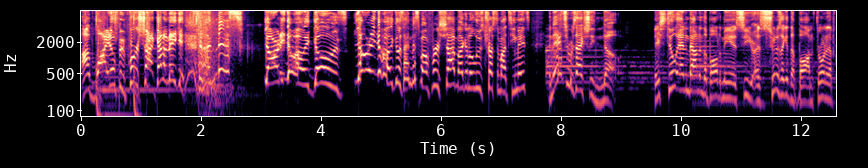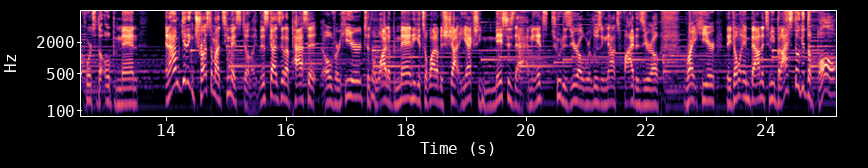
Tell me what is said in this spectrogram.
I'm wide open, first shot, gotta make it, and I miss. Y'all already know how it goes. Y'all already know how it goes. I missed my first shot. Am I gonna lose trust in my teammates? And the answer was actually no. They're still inbounding the ball to me. As soon as I get the ball, I'm throwing it up court to the open man. And I'm getting trust in my teammates still. Like, this guy's going to pass it over here to the wide open man. He gets a wide open shot. He actually misses that. I mean, it's 2 to 0. We're losing now. It's 5 to 0 right here. They don't inbound it to me, but I still get the ball.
